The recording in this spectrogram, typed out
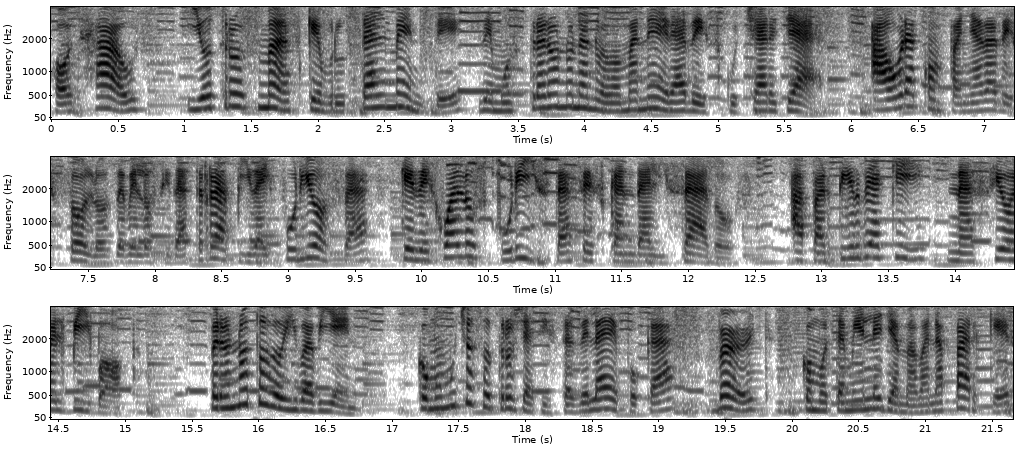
Hot House y otros más que brutalmente demostraron una nueva manera de escuchar jazz, ahora acompañada de solos de velocidad rápida y furiosa que dejó a los puristas escandalizados. A partir de aquí nació el bebop. Pero no todo iba bien. Como muchos otros jazzistas de la época, Bert, como también le llamaban a Parker,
